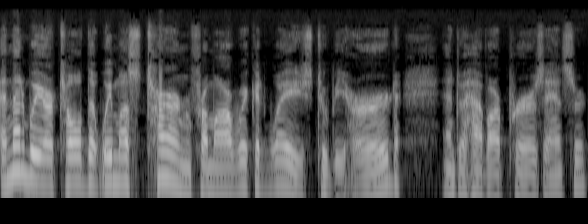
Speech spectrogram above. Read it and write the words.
And then we are told that we must turn from our wicked ways to be heard and to have our prayers answered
